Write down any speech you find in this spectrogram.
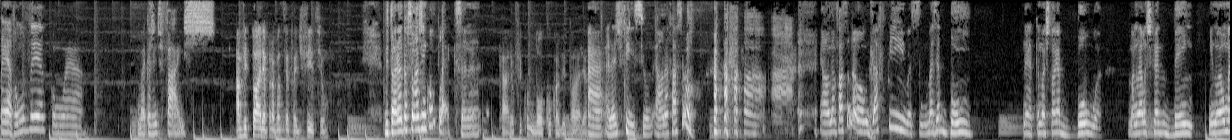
É, vamos ver como é como é que a gente faz. A Vitória para você foi difícil? Vitória é uma personagem complexa, né? Cara, eu fico louco com a Vitória. Ah, ela é difícil. Ela não é fácil, não. ela não é fácil, não. É um desafio, assim. Mas é bom. Né? Porque é uma história boa. Manuela escreve bem. E não é, uma,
